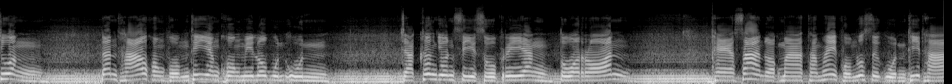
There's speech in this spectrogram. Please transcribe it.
ช่วงด้านเท้าของผมที่ยังคงมีลมอุ่นๆ จากเครื่องยนต์สี่สูบเรียง ตัวร้อน แผ่ซ่านออกมาทำให้ผมรู้สึกอุ่นที่เท้า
